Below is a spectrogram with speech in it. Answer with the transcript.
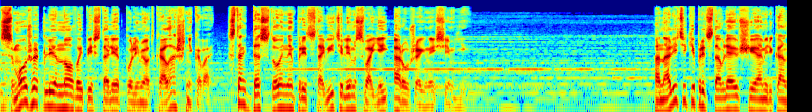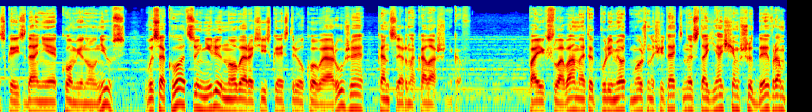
Сможет ли новый пистолет-пулемет Калашникова стать достойным представителем своей оружейной семьи? Аналитики, представляющие американское издание Communal News, высоко оценили новое российское стрелковое оружие концерна Калашников. По их словам, этот пулемет можно считать настоящим шедевром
